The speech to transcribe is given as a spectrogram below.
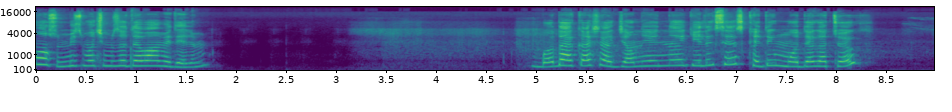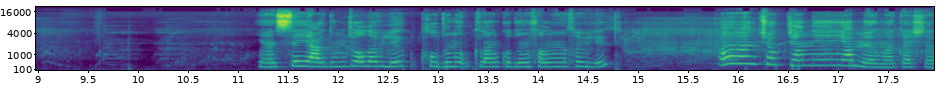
Olsun biz maçımıza devam edelim. Bu arada arkadaşlar canlı yayınlara gelirseniz Kadir moderatör. Yani size yardımcı olabilir. Kodunu, klan kodunu falan atabilir. Ama ben çok canlı yayın yapmıyorum arkadaşlar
